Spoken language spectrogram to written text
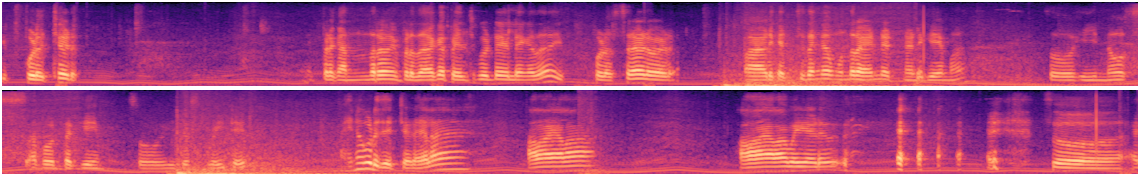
ఇప్పుడు వచ్చాడు. ఇప్పటికి అందరం ఇప్పటిదాకా పేల్చుకుంటూ వెళ్ళాం కదా. ఇప్పుడు వస్తున్నాడు వాడు. వాడు ఖచ్చితంగా ముందర ఆడినట్టున్నాడు game so he knows about the game so he just waited అయినా కూడా తెచ్చాడు. ఎలా? అలా ఎలా? అలా ఎలా పోయాడు? సో ఐ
